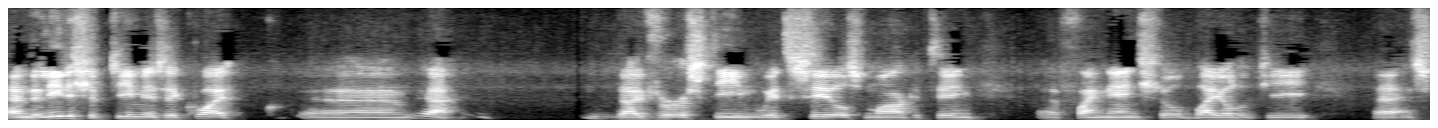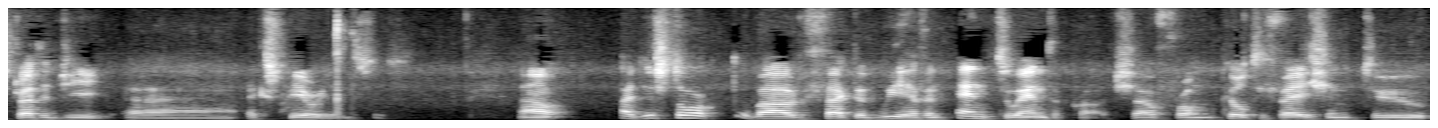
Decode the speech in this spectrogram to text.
And the leadership team is a quite uh, yeah diverse team with sales, marketing, uh, financial, biology, uh, and strategy experiences. Now, I just talked about the fact that we have an end-to-end approach. So from cultivation to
